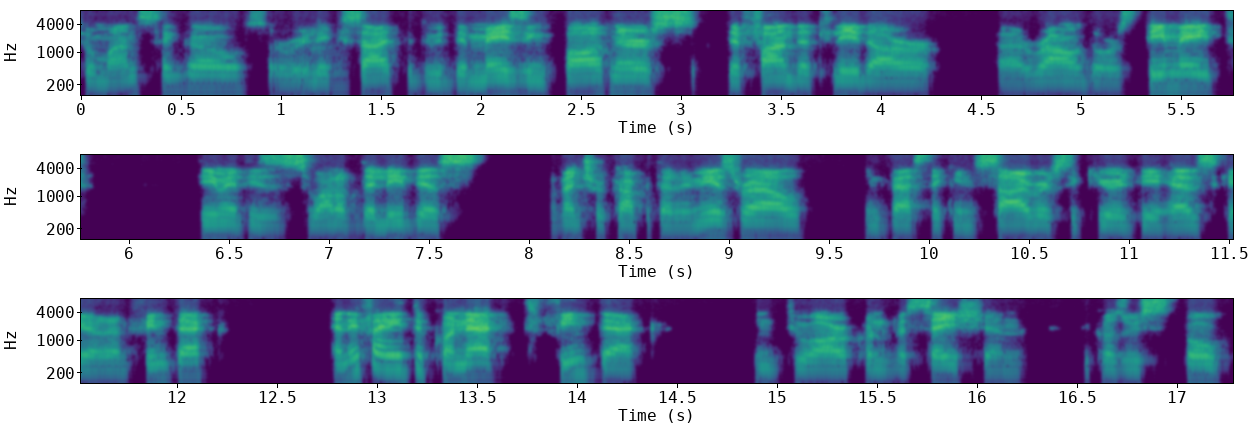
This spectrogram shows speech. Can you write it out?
two months ago. So really mm-hmm. excited with amazing partners. The fund that lead our uh, round was Team8. Team8 is one of the leaders venture capital in Israel, investing in cybersecurity, healthcare, and fintech. And if I need to connect fintech into our conversation, because we spoke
